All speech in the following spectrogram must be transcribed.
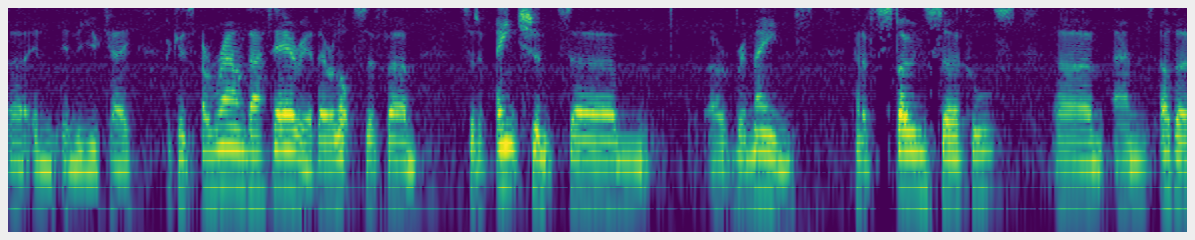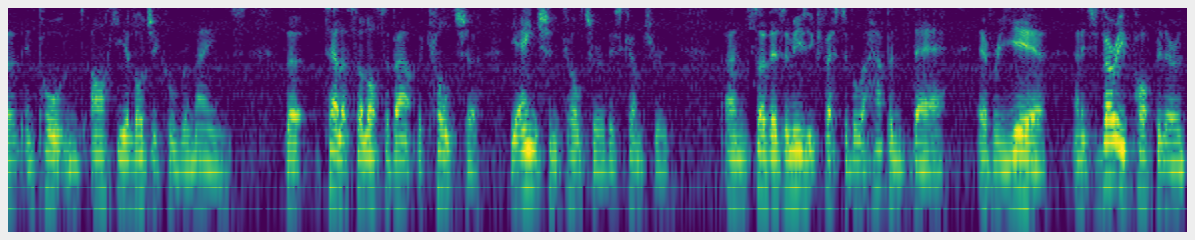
uh, in in the UK because around that area there are lots of um, sort of ancient um, uh, remains, kind of stone circles, um, and other important archaeological remains that tell us a lot about the culture, the ancient culture of this country and so there's a music festival that happens there every year, and it's very popular and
